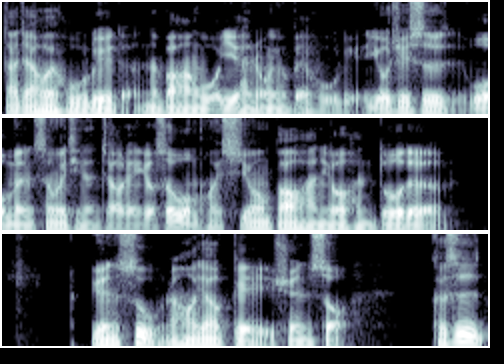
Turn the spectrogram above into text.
大家会忽略的，那包含我也很容易被忽略，尤其是我们身为体能教练，有时候我们会希望包含有很多的。元素，然后要给选手。可是，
